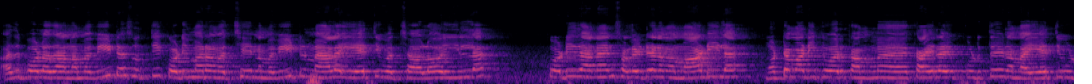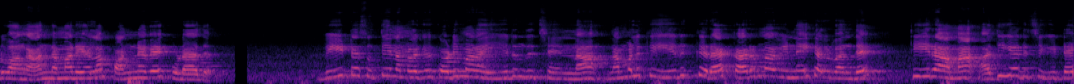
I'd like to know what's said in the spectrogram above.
அதுபோல தான் நம்ம வீட்டை சுற்றி கொடிமரம் வச்சு நம்ம வீட்டு மேலே ஏற்றி வச்சாலோ இல்லை கொடி தானேன்னு சொல்லிட்டு நம்ம மாடியில் மொட்டை மாடிக்கு ஒரு கம் கயிறை கொடுத்து நம்ம ஏற்றி விடுவாங்க. அந்த மாதிரியெல்லாம் பண்ணவே கூடாது. வீட்டை சுற்றி நம்மளுக்கு கொடிமரம் இருந்துச்சுன்னா நம்மளுக்கு இருக்கிற கர்ம வினைகள் வந்து தீராமல் அதிகரிச்சுக்கிட்டே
